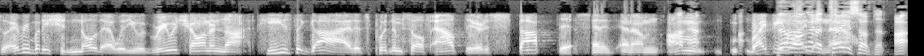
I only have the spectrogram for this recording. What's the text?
So everybody should know that, whether you agree agree with Sean or not. He's the guy that's putting himself out there to stop this, and it, and I'm I'm right behind Bill, I'm going to tell now. you something. I,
